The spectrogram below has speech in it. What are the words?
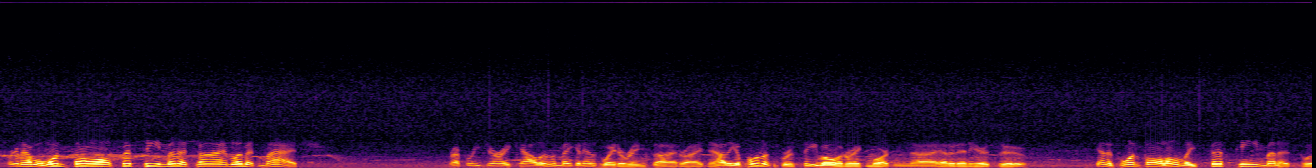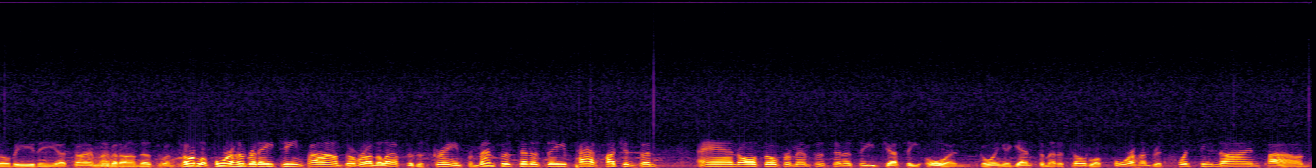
We're going to have a one fall, 15 minute time limit match. Referee Jerry Calhoun making his way to ringside right now. The opponents for Steve O and Rick Morton uh, headed in here too. Again, it's one fall only. 15 minutes will be the uh, time limit on this one. Total of 418 pounds over on the left of the screen. From Memphis, Tennessee, Pat Hutchinson. And also from Memphis, Tennessee, Jesse Owens. Going against him at a total of 429 pounds.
